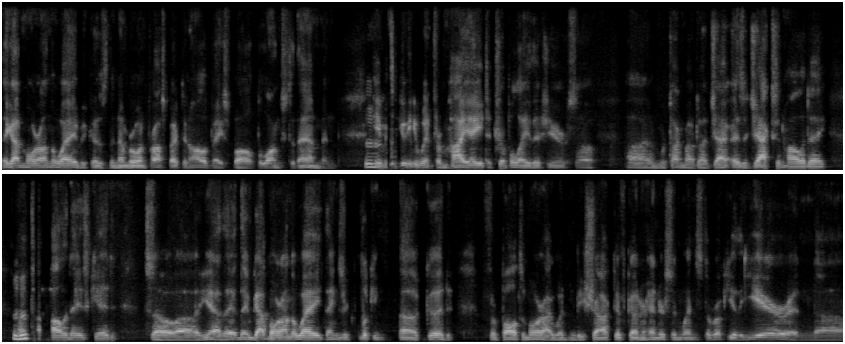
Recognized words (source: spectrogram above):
they got more on the way because the number one prospect in all of baseball belongs to them, and Mhm. he, he went from high A to triple A this year. So uh, we're talking about uh, Jack, is it Jackson Holliday, uh, Mhm. Tom Holliday's kid. So uh, yeah, they they've got more on the way. Things are looking uh, good for Baltimore. I wouldn't be shocked if Gunnar Henderson wins the Rookie of the Year, and uh,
